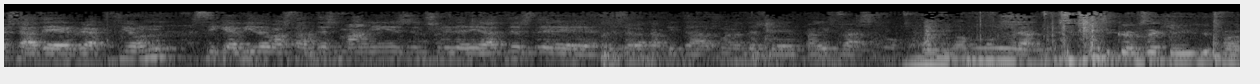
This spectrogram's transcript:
o sea, de reacción sí que ha habido bastantes manis en solidaridad desde, desde la capital, bueno, desde el País Vasco. Muy grandes. Muy grandes. C'est comme ça qu'il y a eu, enfin,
